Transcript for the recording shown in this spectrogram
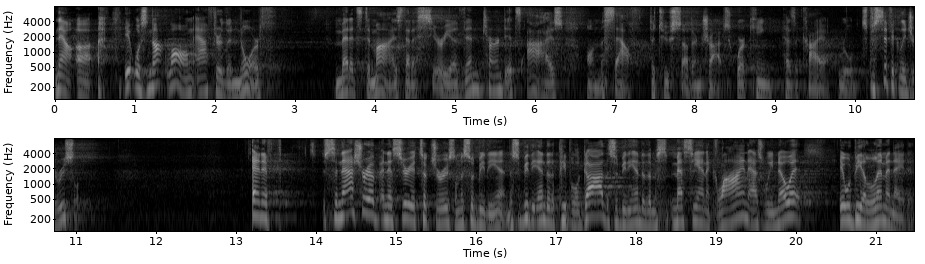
Now, uh, it was not long after the north met its demise that Assyria then turned its eyes on the south, the two southern tribes where King Hezekiah ruled, specifically Jerusalem. And if Sennacherib and Assyria took Jerusalem, this would be the end. This would be the end of the people of God. This would be the end of the messianic line as we know it. It would be eliminated.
